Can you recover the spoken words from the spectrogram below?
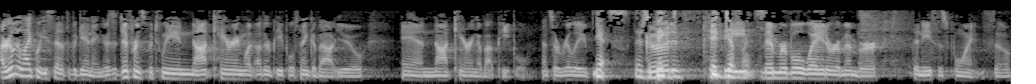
I really like what you said at the beginning. There's a difference between not caring what other people think about you and not caring about people. That's a really yes, there's good, a big, pithy, big difference. memorable way to remember Denise's point. So,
